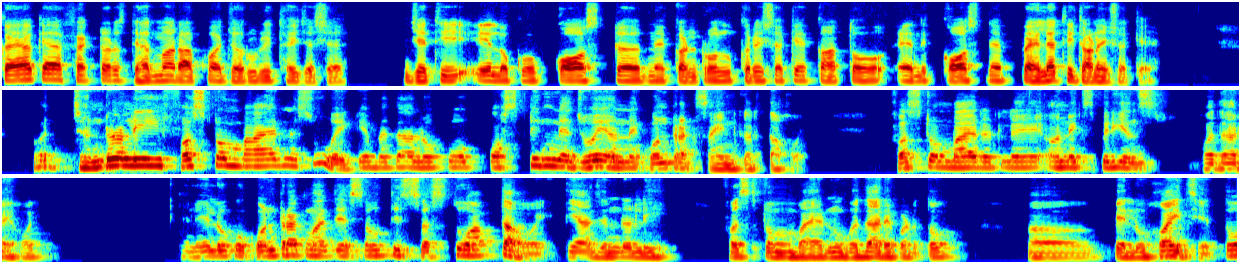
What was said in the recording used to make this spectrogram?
કયા કયા ફેક્ટર્સ ધ્યાનમાં રાખવા જરૂરી થઈ જશે? જેથી એ લોકો કોસ્ટને કંટ્રોલ કરી શકે, કાં તો એની કોસ્ટને પહેલેથી જાણી શકે. જનરલી ફર્સ્ટ હોમ બાયરને શું હોય કે બધા લોકો કોસ્ટિંગને જોઈ અને કોન્ટ્રાક્ટ સાઇન કરતા હોય. ફર્સ્ટ હોમ બાયર એટલે અનએક્સપિરિયન્સ વધારે હોય. એટલે એ લોકો કોન્ટ્રાક્ટમાં જે સૌથી સસ્તું આપતા હોય, ત્યાં જનરલી ફર્સ્ટ હોમ બાયરનું વધારે પડતો પેલું હોય છે. તો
